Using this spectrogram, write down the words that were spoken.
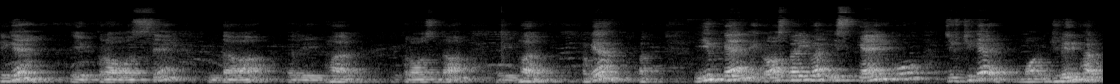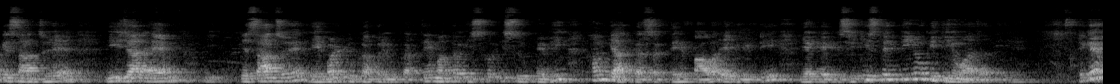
ठीक है cross the river cross the river हो गया? You can cross the river इस कैन को, ठीक है के साथ जो है इज़ आर एम के साथ जो है एबल टू का प्रयोग करते हैं। मतलब इसको इस रूप में भी हम याद कर सकते हैं। पावर एबिलिटी या कैपेसिटी इसमें तीनों की तीनों आ जाती है। ठीक है?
